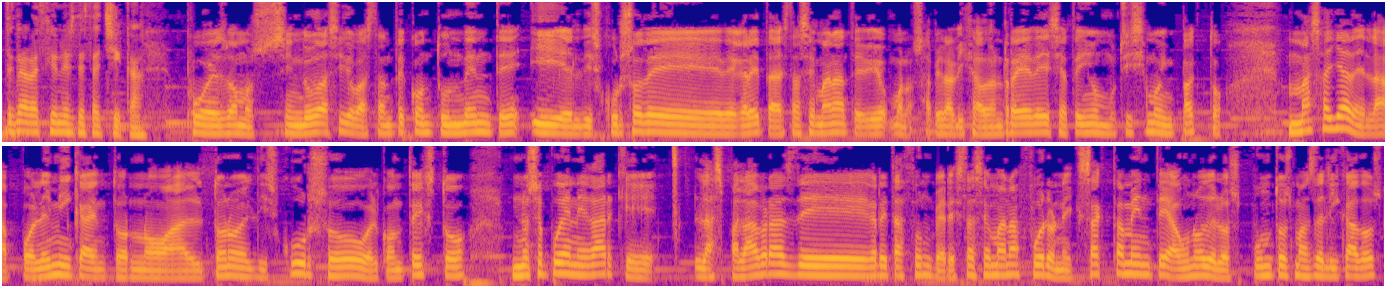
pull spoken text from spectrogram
declaraciones de esta chica? Pues vamos, sin duda ha sido bastante contundente y el discurso de, Greta esta semana te dio, bueno, se ha viralizado en redes y ha tenido muchísimo impacto. Más allá de la polémica en torno al tono del discurso o el contexto, no se puede negar que las palabras de Greta Thunberg esta semana fueron exactamente a uno de los puntos más delicados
